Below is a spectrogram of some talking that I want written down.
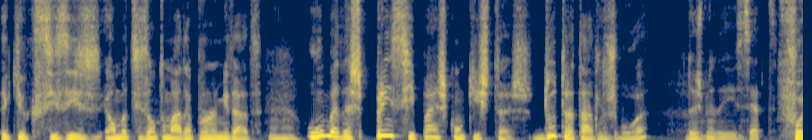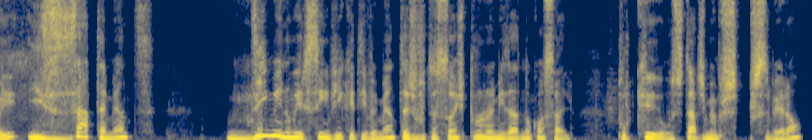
aquilo que se exige é uma decisão tomada por unanimidade. Uhum. Uma das principais conquistas do Tratado de Lisboa 2007 foi exatamente diminuir significativamente as votações por unanimidade no Conselho. Porque os Estados-membros perceberam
